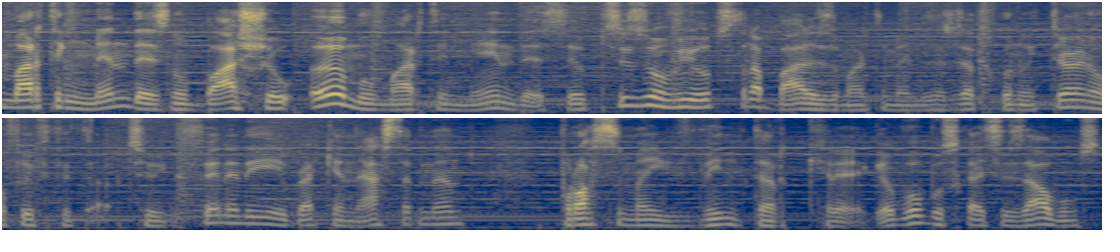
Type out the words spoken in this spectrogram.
Martin Mendes no baixo. Eu amo Martin Mendes. Eu preciso ouvir outros trabalhos do Martin Mendes. Ele já tocou no Eternal, Fifth to Infinity, Reckon Amsterdam próxima em Winterkrieg. Eu vou buscar esses álbuns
